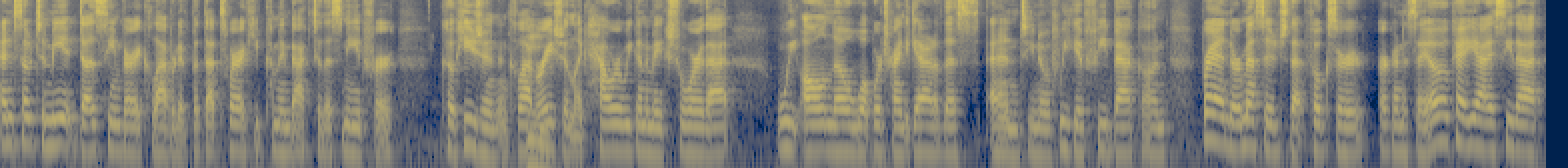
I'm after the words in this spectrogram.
And so to me, it does seem very collaborative, but that's where I keep coming back to this need for cohesion and collaboration. Like, how are we going to make sure that we all know what we're trying to get out of this? And, you know, if we give feedback on brand or message that folks are, are going to say, oh, okay, yeah, I see that.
